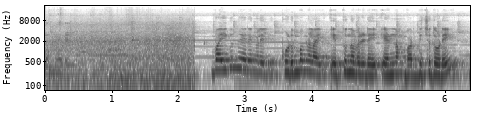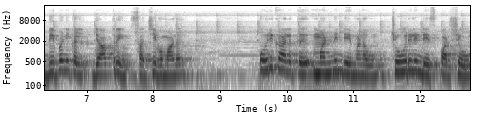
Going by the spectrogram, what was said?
വന്നു തുടങ്ങി. വൈകുന്നേരങ്ങളിൽ കുടുംബങ്ങളായി എത്തുന്നവരുടെ എണ്ണം വർദ്ധിച്ചതോടെ വിപണികൾ രാത്രിയും സജീവമാണ്. ഒരു കാലത്ത് മണ്ണിന്റെ മണവും ചൂരലിന്റെ സ്പർശവും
